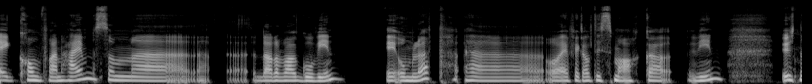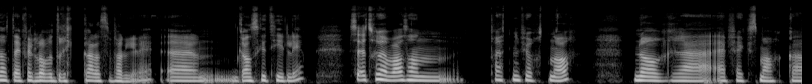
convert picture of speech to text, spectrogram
jeg kom fra en heim som, eh, der det var god vin i omløp. Eh, og jeg fikk alltid smake vin, uten at jeg fikk lov å drikke det, selvfølgelig. Eh, ganske tidlig. Så jeg tror jeg var sånn 13-14 år når eh, jeg fikk smake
